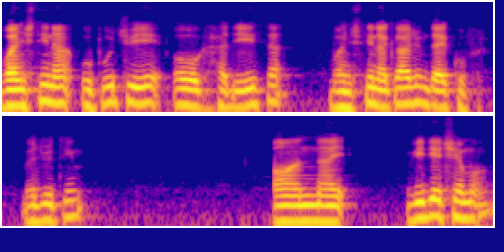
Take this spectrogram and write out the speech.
Vanština upućuje ovog haditha vanština kažem da je kufr. Međutim, onaj, vidjet ćemo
